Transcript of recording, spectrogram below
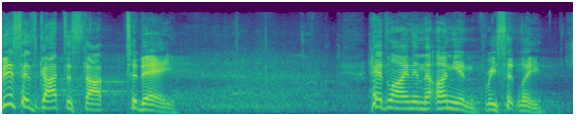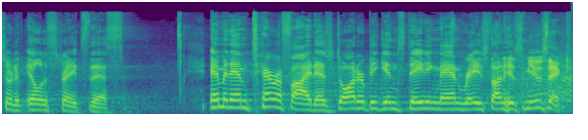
this has got to stop today. Headline in The Onion recently sort of illustrates this. Eminem terrified as daughter begins dating man raised on his music.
